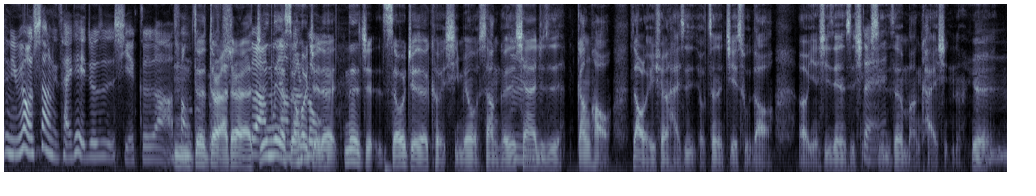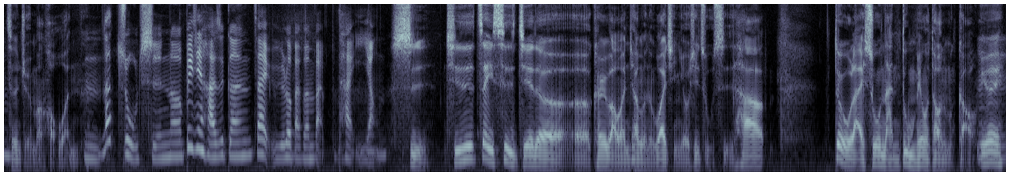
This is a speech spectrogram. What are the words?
你没有上，你才可以就是写歌啊。嗯，对对啊，对啊，就是那个时候会觉得，那觉时候觉得可惜没有上。可是现在就是刚好绕了一圈，还是有真的接触到呃演戏这件事情，其实真的蛮开心的，因为真的觉得蛮好玩的。嗯，那主持呢？毕竟还是跟在娱乐百分百不太一样。是，其实这一次接的呃，可以把玩家们的外景游戏主持，他。对我来说难度没有到那么高，因为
